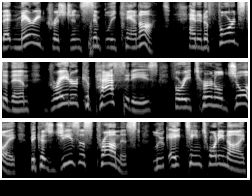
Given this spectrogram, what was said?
that married Christians simply cannot. And it affords to them greater capacities for eternal joy because Jesus promised, Luke 18 29,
